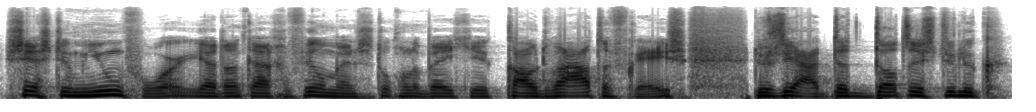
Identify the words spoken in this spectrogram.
16 miljoen voor. Ja, dan krijgen veel mensen toch wel een beetje koud watervrees. Dus ja, dat, dat is natuurlijk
